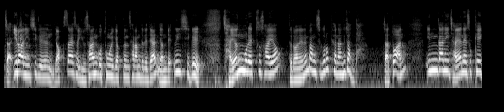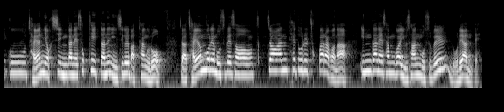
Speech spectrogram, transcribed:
자, 이러한 인식은 역사에서 유사한 고통을 겪은 사람들에 대한 연대 의식을 자연물에 투사하여 드러내는 방식으로 표현하기도 한다. 자, 또한 인간이 자연에 속해 있고 자연 역시 인간에 속해 있다는 인식을 바탕으로 자, 자연물의 모습에서 특정한 태도를 촉발하거나 인간의 삶과 유사한 모습을 노래한대.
